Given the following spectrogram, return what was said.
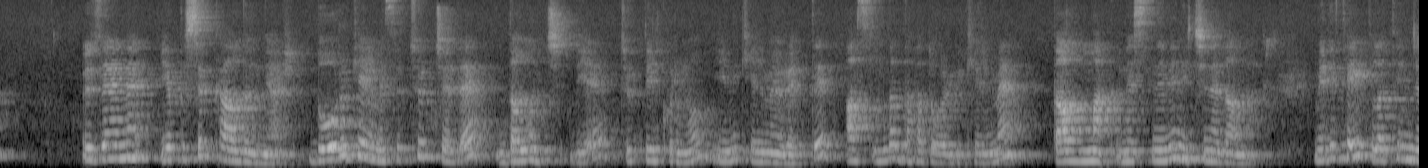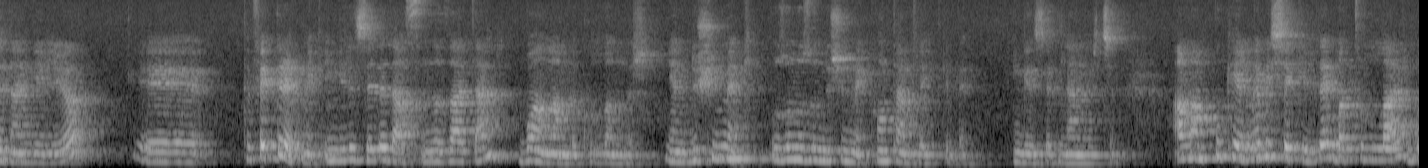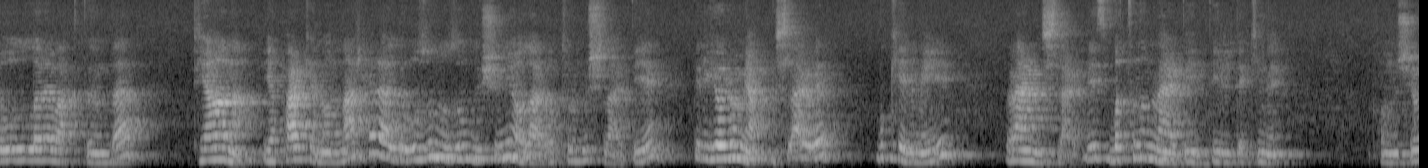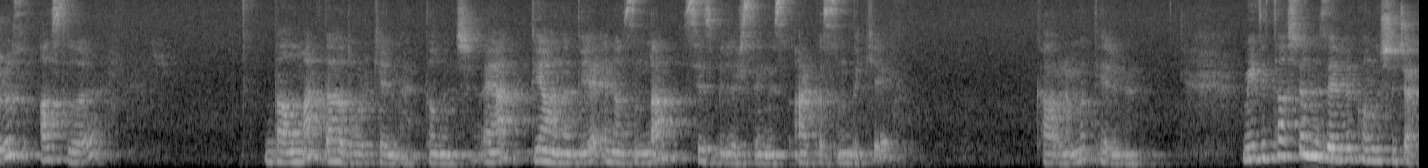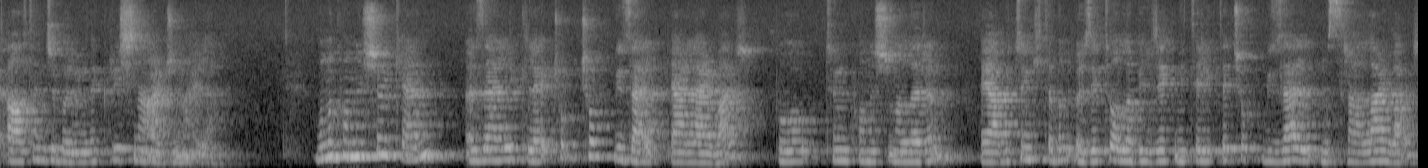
üzerine yapışık kaldığın yer. Doğru kelimesi Türkçe'de dalınç diye Türk Dil Kurumu yeni kelime üretti. Aslında daha doğru bir kelime dalmak, nesnenin içine dalmak. Meditate Latinceden geliyor. Ee, Tefekkür etmek, İngilizce'de de aslında zaten bu anlamda kullanılır. Yani düşünmek, uzun uzun düşünmek, contemplate gibi İngilizce bilenler için. Ama bu kelime bir şekilde Batılılar Doğululara baktığında Dhyana yaparken onlar herhalde uzun uzun düşünüyorlar, oturmuşlar diye bir yorum yapmışlar ve bu kelimeyi vermişler. Biz Batı'nın verdiği dildekini konuşuyoruz. Aslı dalmak daha doğru kelime, dalınç veya dhyana diye en azından siz bilirsiniz arkasındaki kavramı, terimi. Meditasyon üzerine konuşacak 6. bölümde Krishna Arjuna ile. Bunu konuşurken özellikle çok çok güzel yerler var. Bu tüm konuşmaların veya bütün kitabın özeti olabilecek nitelikte çok güzel mısralar var.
